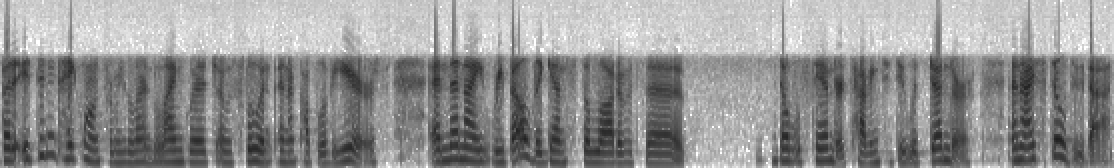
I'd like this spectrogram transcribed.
But it didn't take long for me to learn the language. I was fluent in a couple of years. And then I rebelled against a lot of the double standards having to do with gender. And I still do that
